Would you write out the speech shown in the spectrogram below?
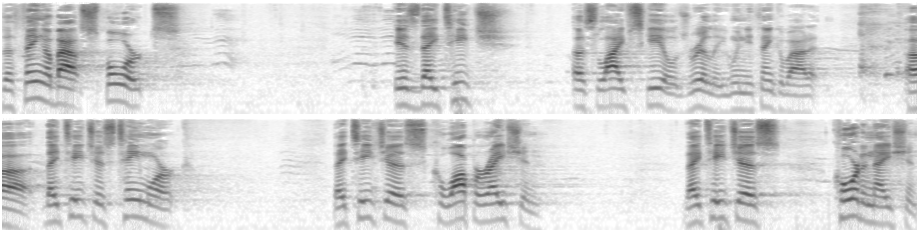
the thing about sports is they teach us life skills, really, when you think about it. Uh, they teach us teamwork, they teach us cooperation, they teach us coordination,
